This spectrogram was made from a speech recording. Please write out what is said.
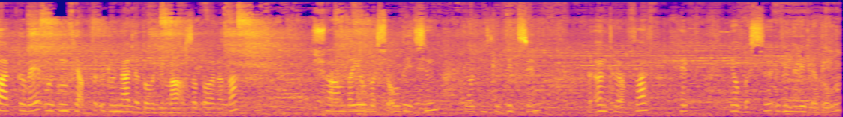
Farklı ve uygun fiyatlı ürünlerle dolu bir mağaza bu arada. Şu anda yılbaşı olduğu için gördüğünüz gibi vitrin ve ön taraflar hep yılbaşı ürünleriyle dolu.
